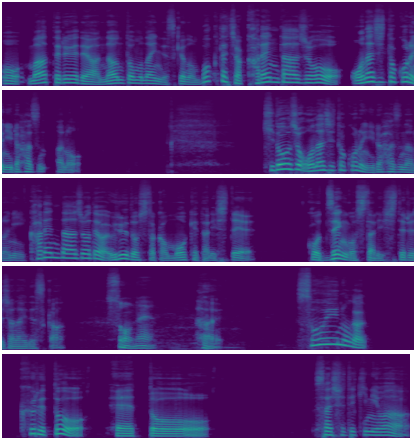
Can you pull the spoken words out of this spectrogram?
を回ってる上では何ともないんですけど、僕たちはカレンダー上、同じところにいるはず、あの、軌道上同じところにいるはずなのに、カレンダー上ではウルー年とかを設けたりして、こう前後したりしてるじゃないですか。そうね。はい。そういうのが来ると、えーっと、最終的には、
